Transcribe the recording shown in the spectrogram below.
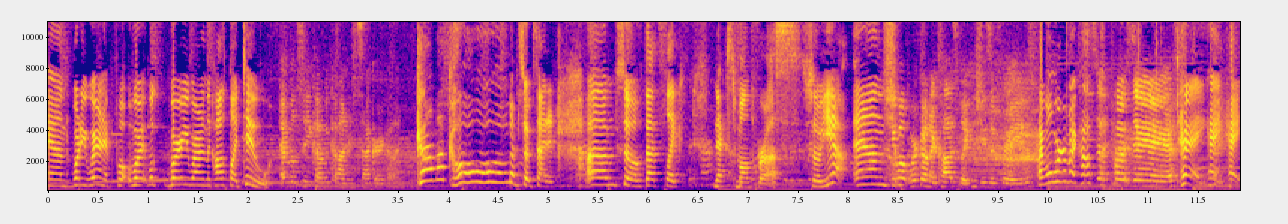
And what are you wearing it for? Where, look, where are you wearing the cosplay to? MLC Comic Con in Sakura Comic Con! I'm so excited. Um, so that's like next month for us. So yeah, and she won't work on my cosplay because she's afraid. I won't work on my cosplay. Hey, hey, hey!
